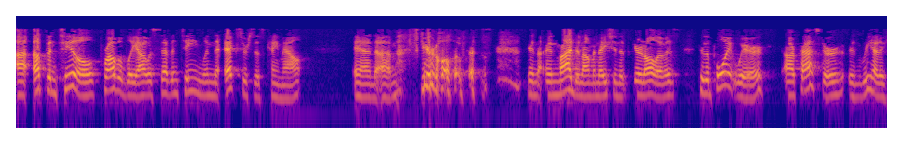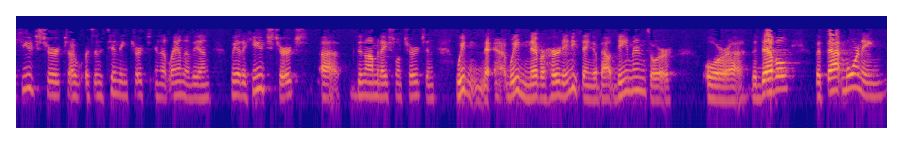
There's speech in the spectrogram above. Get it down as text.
up until probably I was 17 when The Exorcist came out and, um, scared all of us. In, in my denomination, it scared all of us to the point where our pastor, and we had a huge church, I was an attending church in Atlanta then, we had a huge church, uh, denominational church, and we we never heard anything about demons or or uh, the devil. But that morning,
